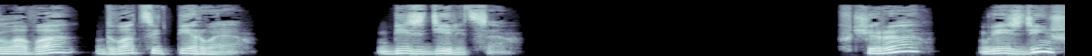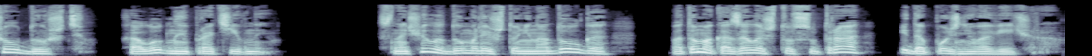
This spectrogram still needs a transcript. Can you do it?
Глава двадцать первая. Безделица. Вчера весь день шел дождь, холодный и противный. Сначала думали, что ненадолго, потом оказалось, что с утра и до позднего вечера.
